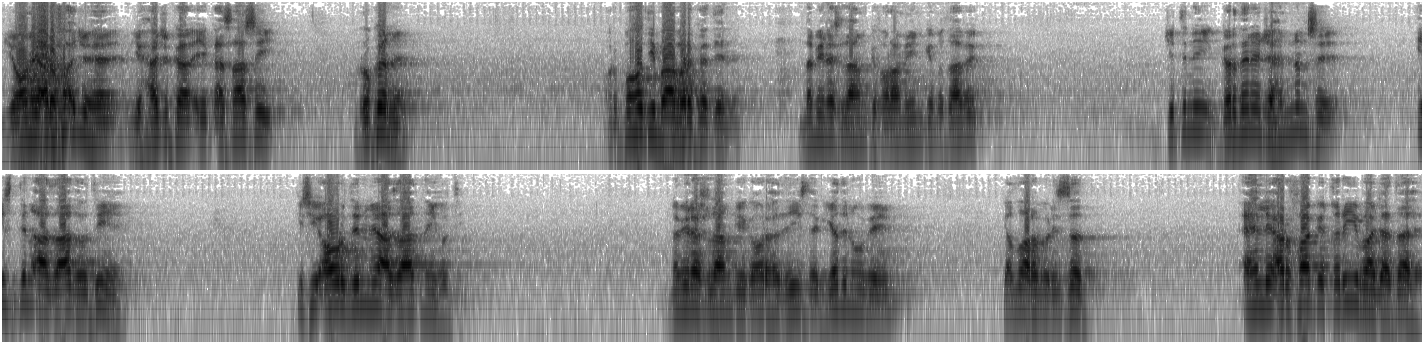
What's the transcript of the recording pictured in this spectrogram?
یوم عرفہ جو ہے، یہ حج کا ایک اساسی رکن ہے اور بہت ہی بابرکت دن ہے۔ نبی اسلام کے فرامین کے مطابق جتنی گردن جہنم سے اس دن آزاد ہوتی ہیں، کسی اور دن میں آزاد نہیں ہوتی۔ نبی اسلام کی ایک اور حدیث، ایک ید نوبین کہ اللہ رب العزت اہل عرفہ کے قریب آ جاتا ہے۔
